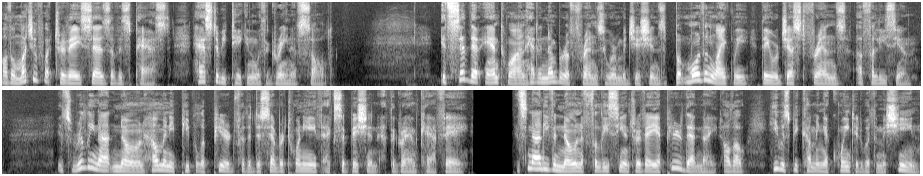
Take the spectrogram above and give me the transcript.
although much of what Trevet says of his past has to be taken with a grain of salt. It's said that Antoine had a number of friends who were magicians, but more than likely they were just friends of Félicien. It's really not known how many people appeared for the December 28th exhibition at the Grand Café. It's not even known if Félicien Trevet appeared that night, although he was becoming acquainted with the machine.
